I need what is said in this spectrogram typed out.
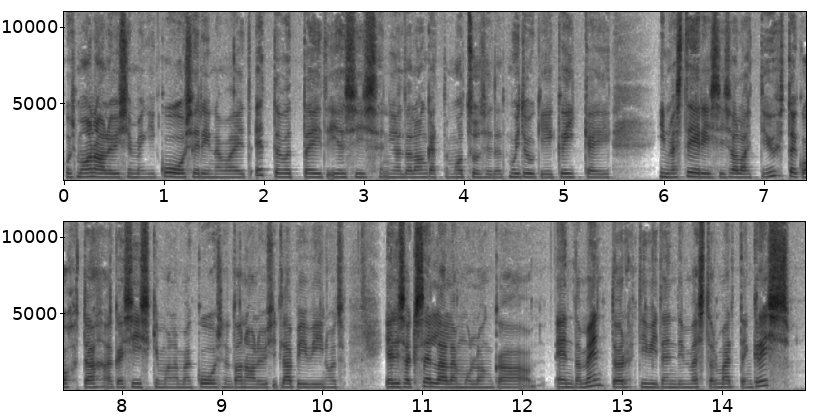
kus me analüüsimegi koos erinevaid ettevõtteid ja siis nii-öelda langetame otsuseid, et muidugi kõik ei investeeri siis alati ühte kohta, aga siiski me oleme koos need analüüsid läbi viinud. ja lisaks sellele mul on ka enda mentor, dividendinvestor Märten Kress, äh,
